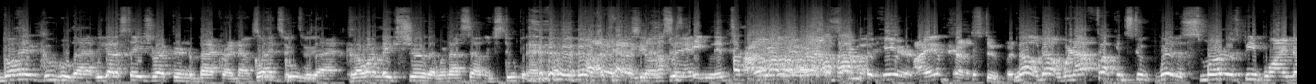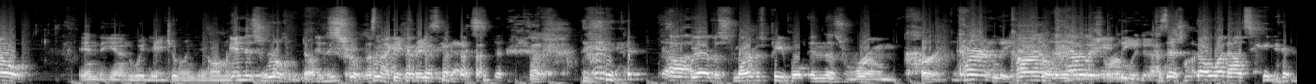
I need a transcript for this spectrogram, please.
go ahead and Google that. We got a stage director in the back right now. Go ahead and Two, two, Google three. that because I want to make sure that we're not sounding stupid on the podcast. You know what I'm saying? ignorant. We're not stupid here. I am kind of stupid. No, no, we're not fucking stupid. We're the smartest people I know In the end, we did join the army. in this room. In this room. Let's not get crazy, guys. Uh, We are the smartest people in this room currently. currently, Currently in this room, we currently, because there's no one else here.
